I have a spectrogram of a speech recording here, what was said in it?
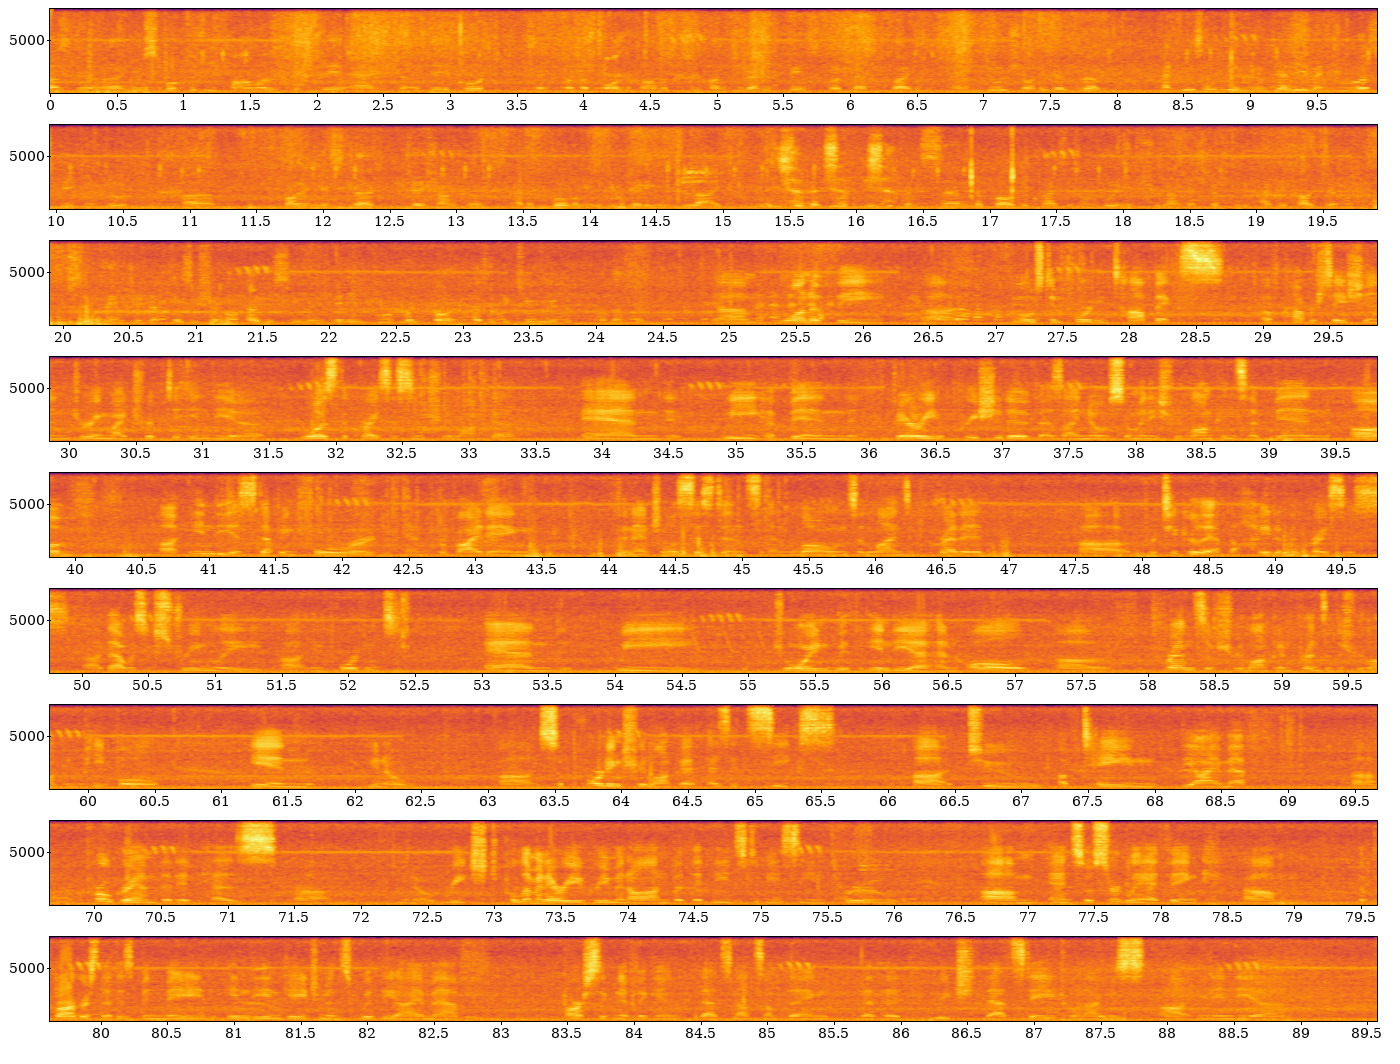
Ambassador, uh, you spoke to the farmers today and uh, they echoed the sentiment of all the farmers in the country that will face fertilizer crisis and fuel shortage as well. And recently in New Delhi when you were speaking to uh, Foreign Minister Jaishankar at a program in New Delhi in July, you said that you were really concerned about the crisis ongoing in Sri Lanka, especially agriculture. You still maintain that position or have you seen any, improvement or has it deteriorated? Um, one of the uh, most important topics of conversation during my trip to India was the crisis in Sri Lanka. And we have been very appreciative, as I know so many Sri Lankans have been, of uh, India stepping forward and providing financial assistance and loans and lines of credit, uh, particularly at the height of the crisis. Uh, that was extremely uh, important. And we joined with India and all friends of Sri Lanka and friends of the Sri Lankan people in, you know, uh, supporting Sri Lanka as it seeks uh, to obtain the IMF uh, program that it has, um, you know, reached preliminary agreement on, but that needs to be seen through. Um, and so certainly I think um, the progress that has been made in the engagements with the IMF are significant. That's not something that had reached that stage when I was uh, in India.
